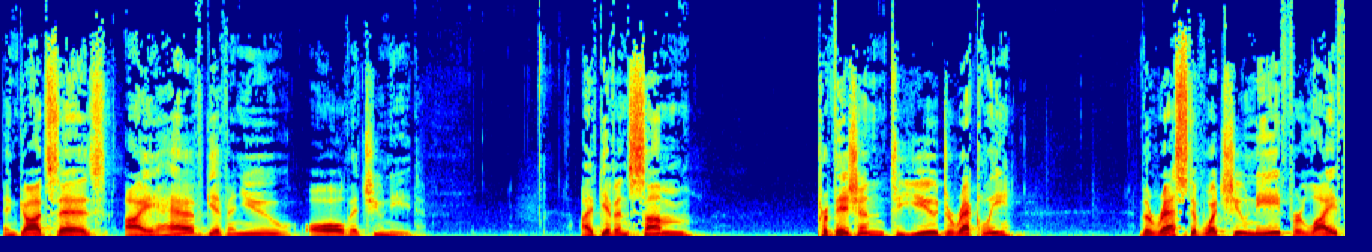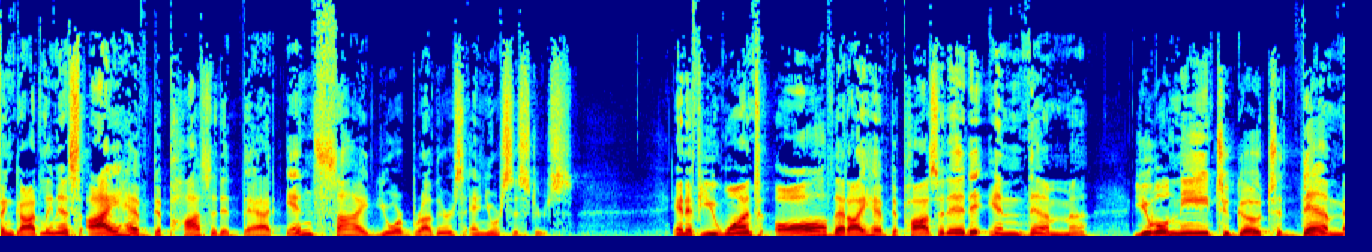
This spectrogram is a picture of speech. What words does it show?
And God says, I have given you all that you need. I've given some provision to you directly the rest of what you need for life and godliness, I have deposited that inside your brothers and your sisters. And if you want all that I have deposited in them, you will need to go to them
